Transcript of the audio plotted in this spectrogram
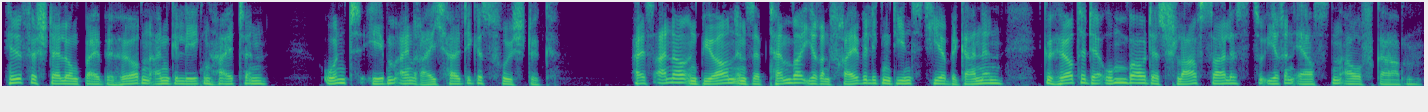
Hilfestellung bei Behördenangelegenheiten und eben ein reichhaltiges Frühstück. Als Anna und Björn im September ihren Freiwilligendienst hier begannen, gehörte der Umbau des Schlafsaales zu ihren ersten Aufgaben.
